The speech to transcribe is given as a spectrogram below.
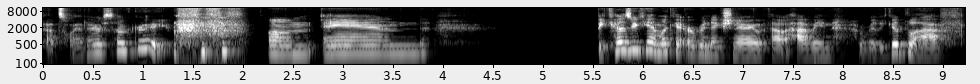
That's why they're so great. um, and because you can't look at Urban Dictionary without having a really good laugh,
